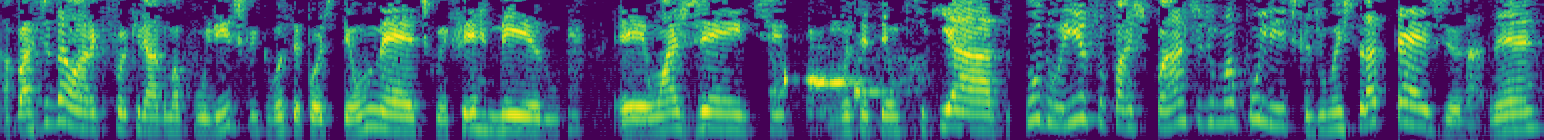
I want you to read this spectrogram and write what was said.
a partir da hora que foi criada uma política, que você pode ter um médico, um enfermeiro, é, um agente, você tem um psiquiatra, tudo isso faz parte de uma política, de uma estratégia, né?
